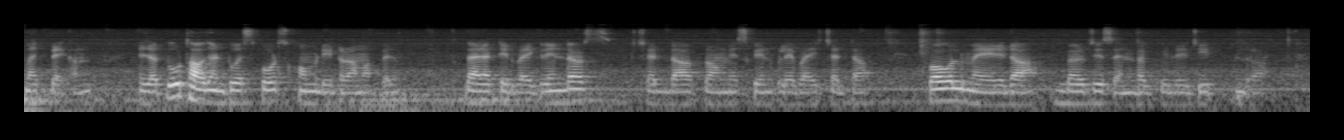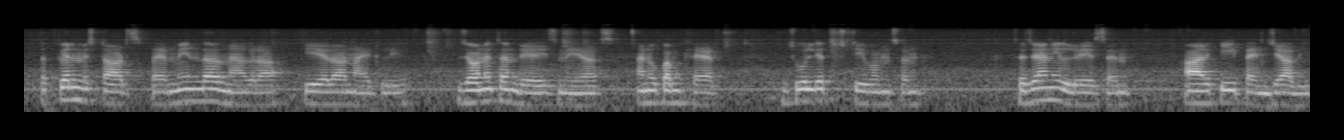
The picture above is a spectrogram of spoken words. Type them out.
Like Beckham, is a 2002 sports comedy drama film directed by Grinders Chedda from a screenplay by Chedda, Paul Merida, Burgess and the Indra. The film stars Parminder Nagra, Keira Knightley, Jonathan Rhys-Meyers, Anupam Kher, Juliet Stevenson, Sajani Lewis and R.K. Punjabi.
